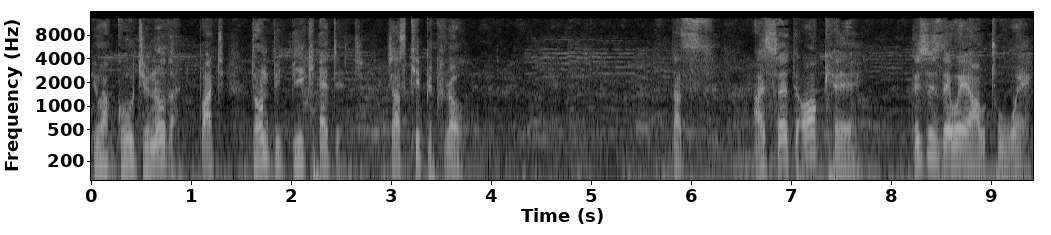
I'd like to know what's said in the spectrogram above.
You are good, you know that. But don't be big headed. Just keep it low. That's. I said, Okay, this is the way how to work.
